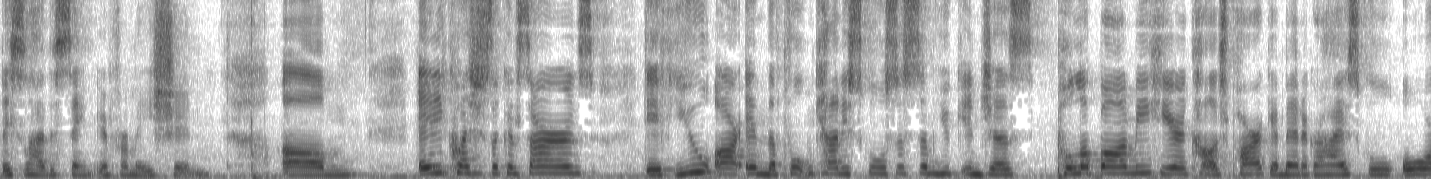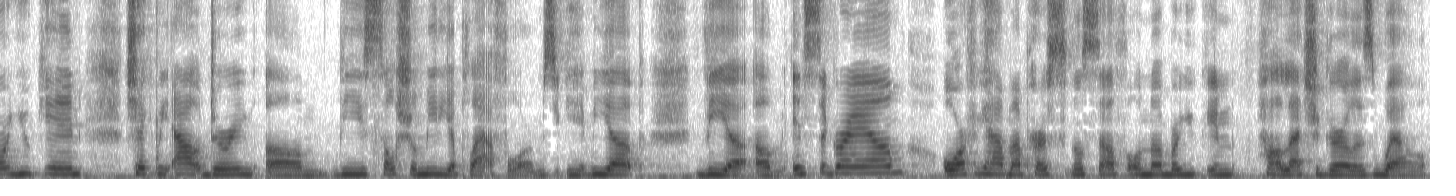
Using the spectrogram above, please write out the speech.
they still have the same information. Um, any questions or concerns? If you are in the Fulton County school system, you can just pull up on me here in College Park at Banneker High School, or you can check me out during um, these social media platforms. You can hit me up via um, Instagram, or if you have my personal cell phone number, you can holler at your girl as well.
